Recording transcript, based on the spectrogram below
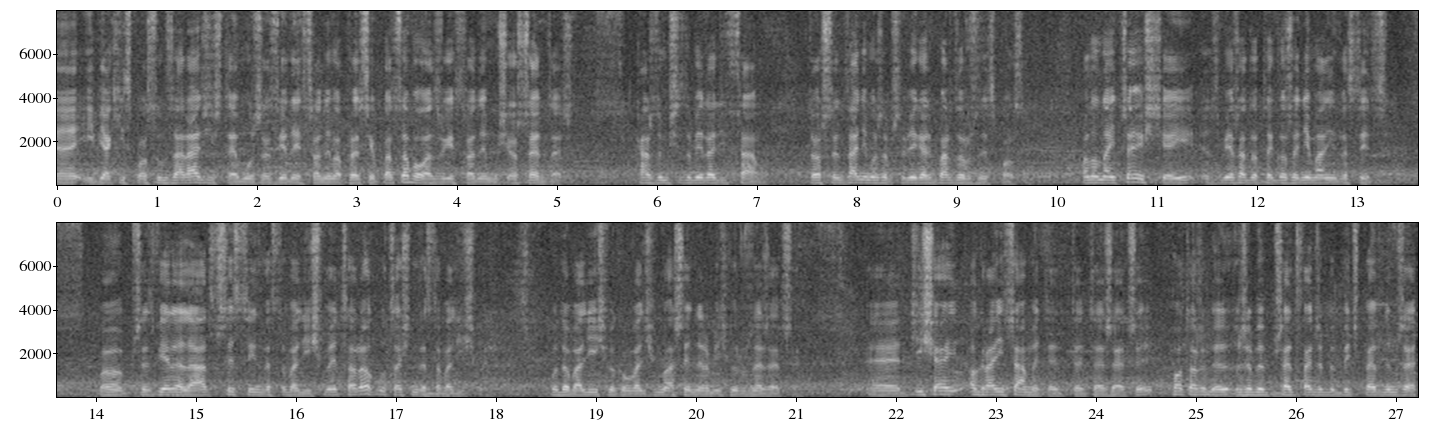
e, i w jaki sposób zaradzić temu, że z jednej strony ma presję płacową, a z drugiej strony musi oszczędzać. Każdy musi sobie radzić sam. To oszczędzanie może przebiegać w bardzo różny sposób. Ono najczęściej zmierza do tego, że nie ma inwestycji. Bo przez wiele lat wszyscy inwestowaliśmy, co roku coś inwestowaliśmy. Budowaliśmy, kupowaliśmy maszyny, robiliśmy różne rzeczy. E, Dzisiaj ograniczamy te, te, te rzeczy po to, żeby, żeby przetrwać, żeby być pewnym, że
